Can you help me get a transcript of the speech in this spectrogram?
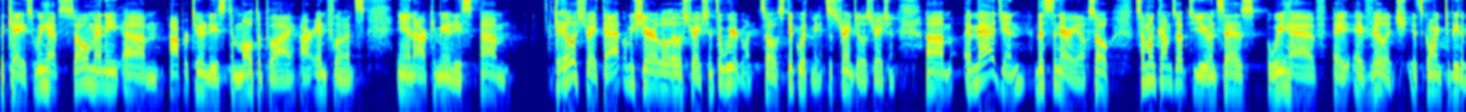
the case. We have so many um, opportunities to multiply our influence in our communities. Um, to illustrate that, let me share a little illustration. It's a weird one, so stick with me. It's a strange illustration. Um, imagine this scenario. So, someone comes up to you and says, We have a, a village. It's going to be the,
